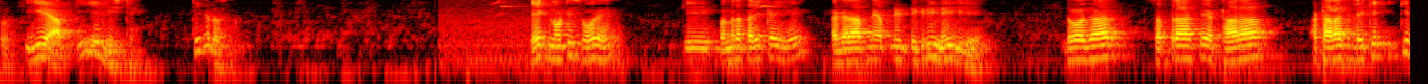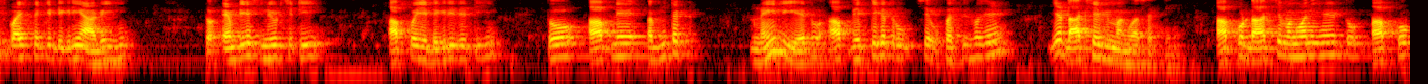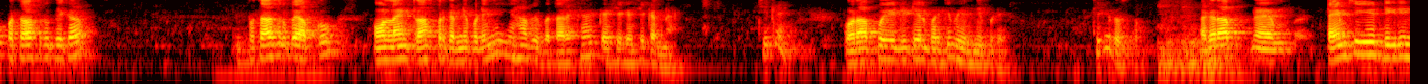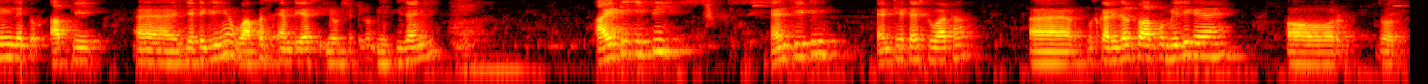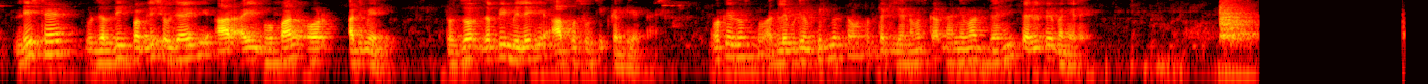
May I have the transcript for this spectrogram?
तो ये आपकी ये लिस्ट है। ठीक है दोस्तों? एक नोटिस और है कि पंद्रह तारीख का ही है। अगर आपने अपनी डिग्री नहीं ली है 2017 से 18 18 से लेके 21 बाईस तक की डिग्रियाँ आ गई हैं तो एम डी एस यूनिवर्सिटी आपको ये डिग्री देती है। तो आपने अभी तक नहीं ली है तो आप व्यक्तिगत रूप से उपस्थित हो जाएँ या डाक से भी मंगवा सकते हैं। आपको डाक से मंगवानी है तो आपको पचास रुपये का, पचास रुपये आपको ऑनलाइन ट्रांसफ़र करने पड़ेंगे। यहाँ पे बता रखा है कैसे कैसे करना है। ठीक है? और आपको ये डिटेल भर के भेजनी पड़ेगी। ठीक है दोस्तों? अगर आप टाइम से ये डिग्री नहीं ले तो आपकी ये डिग्री है वापस एमडीएस यूनिवर्सिटी को भेज दी जाएँगी। I N C T N T test हुआ था। आ, उसका रिज़ल्ट तो आपको मिल ही गया है और जो लिस्ट है वो जल्दी पब्लिश हो जाएगी आर आई भोपाल और अजमेर। तो जो जब भी मिलेगी आपको सूचित कर दिया जाएगा। ओके दोस्तों अगले वीडियो में फिर मिलता हूँ तब तक के लिए नमस्कार धन्यवाद जय हिंद चैनल पे बने रहें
